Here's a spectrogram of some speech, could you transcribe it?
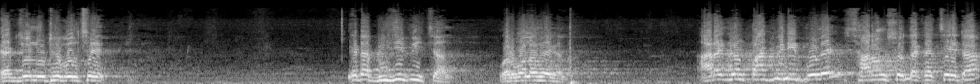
একজন উঠে বলছে এটা বিজেপি চাল ওর বলা হয়ে গেল। আরেকজন পাঁচ মিনিট বলে সারাংশ দেখাচ্ছে এটা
